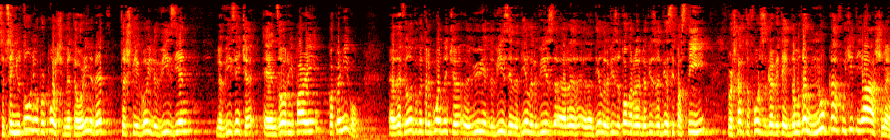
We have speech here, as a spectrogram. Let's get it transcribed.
Sepse Newtoni u përpoq me teorinë e vet të shpjegojë lëvizjen, lëvizjen që e nxorri i pari Koperniku. Edhe filloi duke treguar që yjet lëvizin dhe dielli lëviz rreth dhe dielli lëviz dhe toka lëviz rreth diellit sipas tij për shkak të forcës gravitetit. Domethënë nuk ka fuqi të jashtme,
